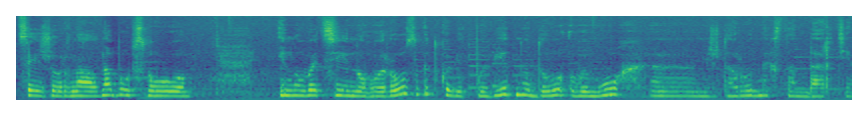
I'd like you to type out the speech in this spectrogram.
Цей журнал набув свого інноваційного розвитку відповідно до вимог е, міжнародних стандартів.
